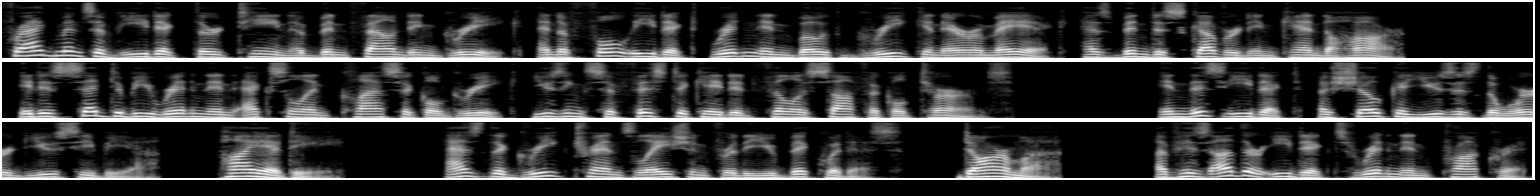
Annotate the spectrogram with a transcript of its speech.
Fragments of Edict 13 have been found in Greek, and a full edict, written in both Greek and Aramaic, has been discovered in Kandahar. It is said to be written in excellent classical Greek, using sophisticated philosophical terms. In this edict, Ashoka uses the word eusebia piety", as the Greek translation for the ubiquitous dharma of his other edicts written in Prakrit.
